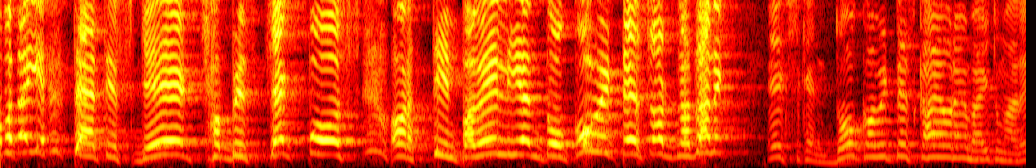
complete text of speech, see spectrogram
अब बताइए तैतीस गेट छब्बीस चेक पोस्ट और तीन पवेलियन दो कोविड टेस्ट और न जाने एक सेकेंड दो कोविड टेस्ट कहा हो रहे हैं भाई तुम्हारे?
